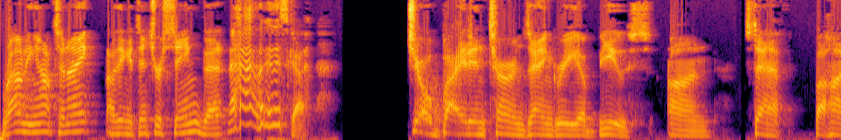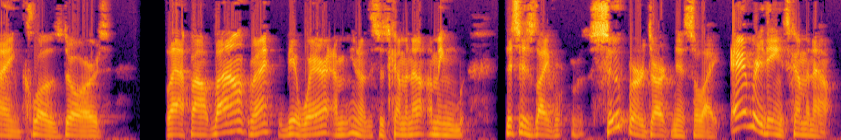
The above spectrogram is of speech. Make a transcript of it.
Rounding out tonight, I think it's interesting that, ah, look at this guy. Joe Biden turns angry abuse on staff behind closed doors laugh out loud, right? Be aware. I mean, you know, this is coming out. I mean, this is like super darkness alike. Everything's coming out.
